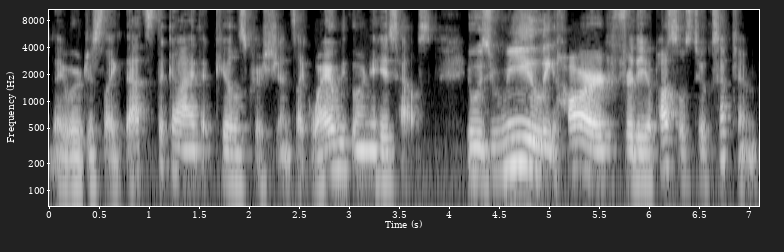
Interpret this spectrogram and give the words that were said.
They were just like, That's the guy that kills Christians. Like, why are we going to his house? It was really hard for the apostles to accept him.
